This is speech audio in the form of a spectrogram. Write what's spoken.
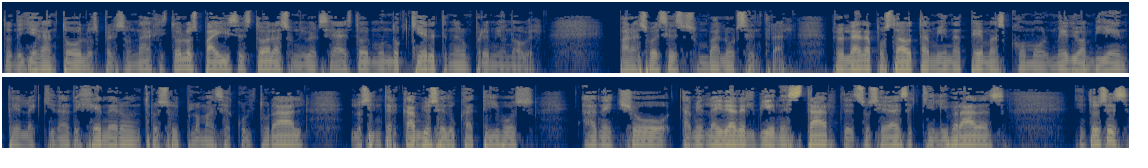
donde llegan todos los personajes, todos los países, todas las universidades, todo el mundo quiere tener un premio Nobel. Para Suecia eso es un valor central. Pero le han apostado también a temas como el medio ambiente, la equidad de género dentro de su diplomacia cultural, los intercambios educativos, han hecho también la idea del bienestar, de sociedades equilibradas. Entonces,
